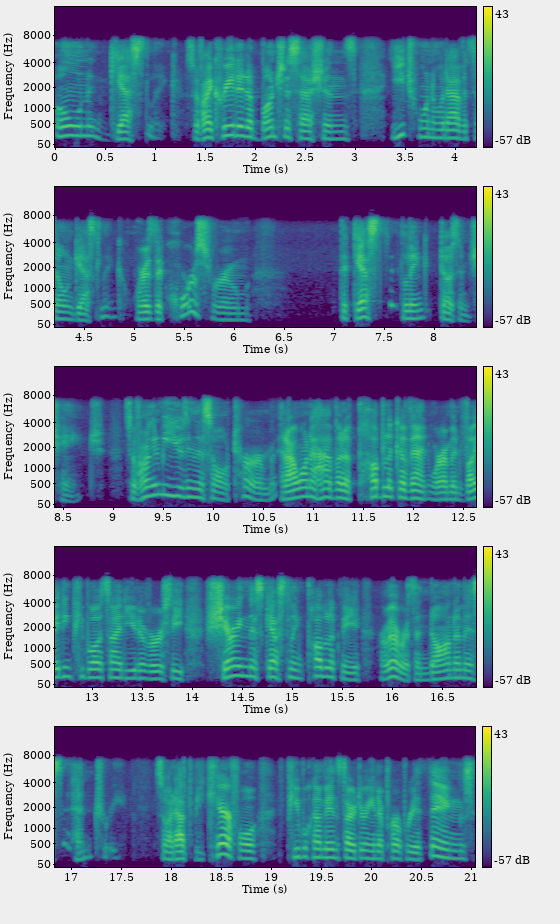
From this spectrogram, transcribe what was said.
own guest link. So if I created a bunch of sessions, each one would have its own guest link, whereas the course room, the guest link doesn't change. So if I'm going to be using this all term and I want to have a public event where I'm inviting people outside the university, sharing this guest link publicly, remember it's anonymous entry. So I'd have to be careful. If people come in start doing inappropriate things,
